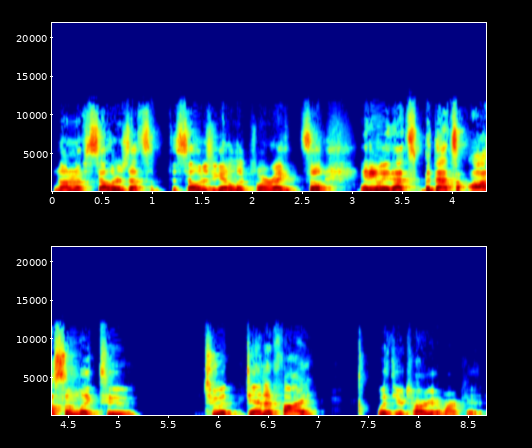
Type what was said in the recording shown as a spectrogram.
not enough sellers, that's the sellers you got to look for, right? So anyway, that's but that's awesome like to to identify with your target market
